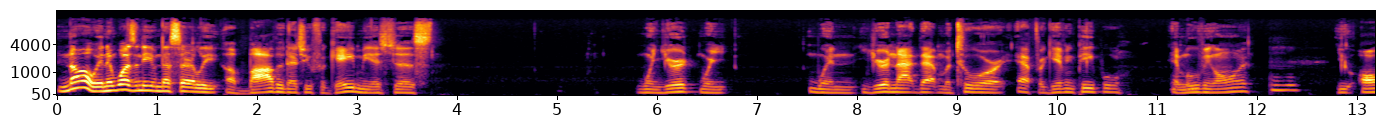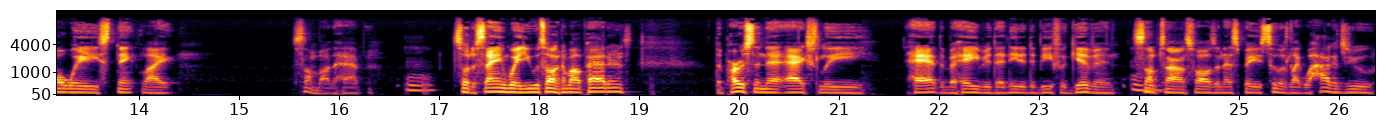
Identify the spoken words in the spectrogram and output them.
No, and it wasn't even necessarily a bother that you forgave me. It's just when you're when when you're not that mature at forgiving people and moving on, Mm-hmm. you always think like something about to happen. Mm. So the same way you were talking about patterns, the person that actually had the behavior that needed to be forgiven Mm-hmm. sometimes falls in that space too. It's like, well, how could you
